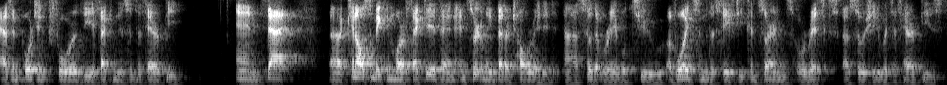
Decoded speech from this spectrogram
as important for the effectiveness of the therapy. And that uh, can also make them more effective and, and certainly better tolerated uh, so that we're able to avoid some of the safety concerns or risks associated with the therapies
